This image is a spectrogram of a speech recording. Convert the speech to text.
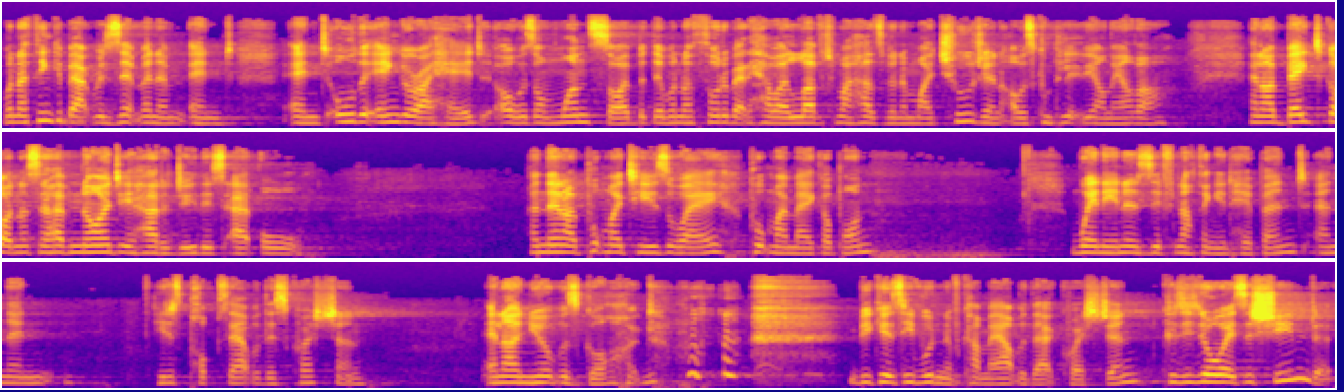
When I think about resentment and, and, and all the anger I had, I was on one side, but then when I thought about how I loved my husband and my children, I was completely on the other. And I begged God and I said, I have no idea how to do this at all. And then I put my tears away, put my makeup on, went in as if nothing had happened, and then he just pops out with this question. And I knew it was God because he wouldn't have come out with that question because he'd always assumed it.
